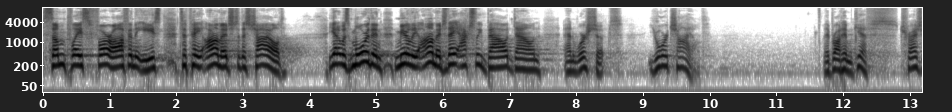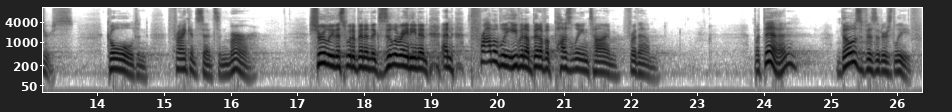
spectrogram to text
some place far off in the east to pay homage to this child. Yet it was more than merely homage, they actually bowed down and worshiped your child. They brought him gifts, treasures, gold and frankincense and myrrh. Surely this would have been an exhilarating and, and probably even a bit of a puzzling time for them. But then those visitors leave.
